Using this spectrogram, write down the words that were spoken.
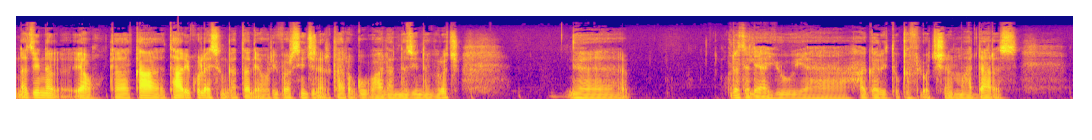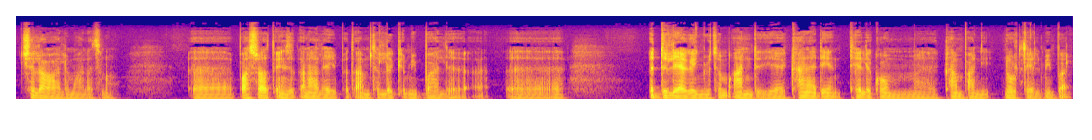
እነዚህ ያው ታሪኩ ላይ ስንቀጥል ያው reverse engineer ካደረጉ በኋላ እነዚህ ነገሮች ወደ ተለያዩ የሀገሪቱ ክፍሎችን ማዳረስ ችለዋል ማለት ነው። በ1990 ላይ በጣም ትልቅ የሚባል እድል ያገኙትም አንድ የ Canadian telecom company ኖርቴል የሚባል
